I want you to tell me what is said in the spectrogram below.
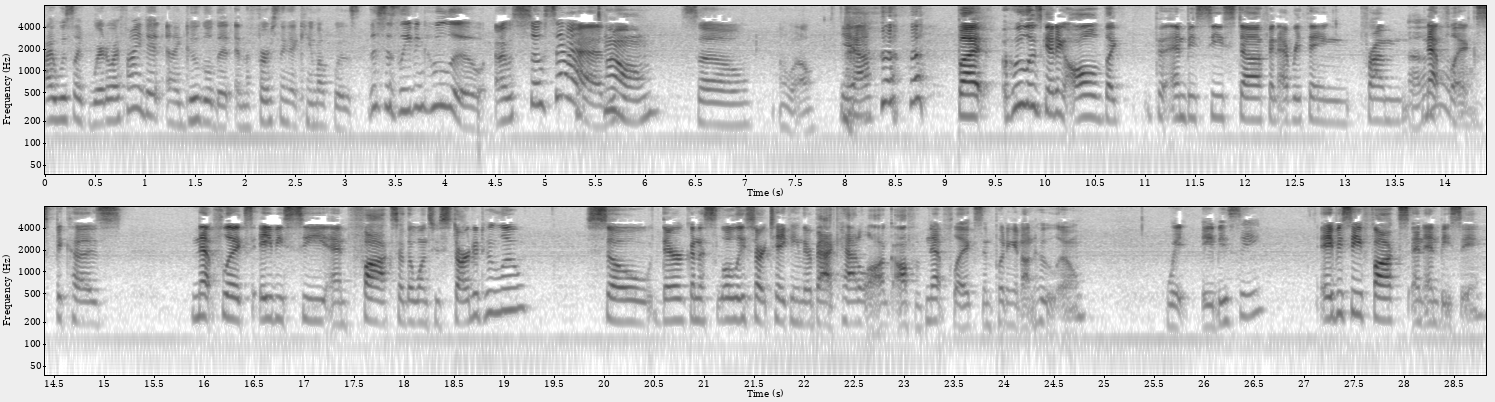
I was like, where do I find it? And I Googled it, and the first thing that came up was, this is leaving Hulu. And I was so sad. Oh. So, oh well. Yeah. but Hulu's getting all of like the NBC stuff and everything from Oh. Netflix because Netflix, ABC, and Fox are the ones who started Hulu. So they're going to slowly start taking their back catalog off of Netflix and putting it on Hulu. Wait, ABC? ABC, Fox, and NBC.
